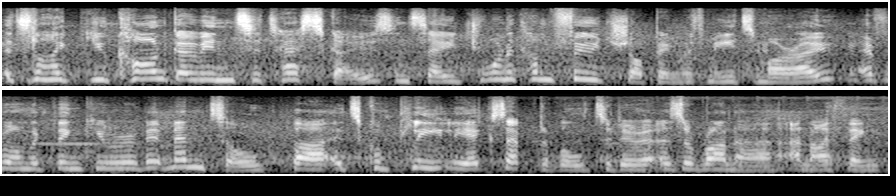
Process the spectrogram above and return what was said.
it's like you can't go into Tesco's and say, Do you want to come food shopping with me tomorrow? Everyone would think you were a bit mental, but it's completely acceptable to do it as a runner, and I think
